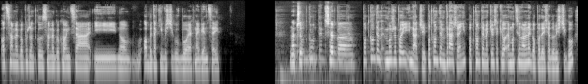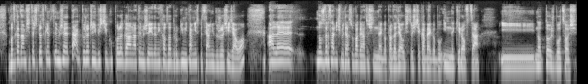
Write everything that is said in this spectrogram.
od samego początku do samego końca i no, oby takich wyścigów było jak najwięcej. Znaczy, Pod kątem, trzeba... pod, kątem, pod kątem, może powiedzieć inaczej, pod kątem wrażeń, pod kątem jakiegoś takiego emocjonalnego podejścia do wyścigu, bo zgadzam się też z Piotrkiem z tym, że tak, duża część wyścigu polegała na tym, że jeden jechał za drugim i tam niespecjalnie dużo się działo, ale no zwracaliśmy teraz uwagę na coś innego, prawda? Działo się coś ciekawego, był inny kierowca i no to już było coś.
